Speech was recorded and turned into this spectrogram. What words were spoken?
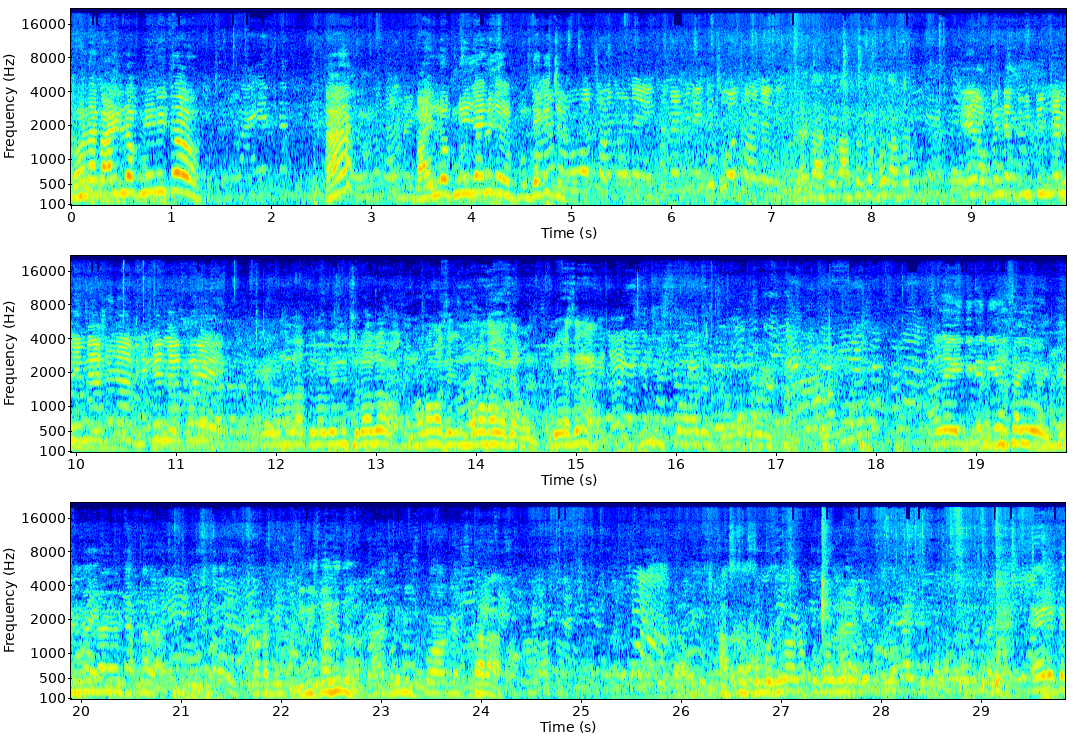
তোমাদের বাড়ির লোক নিয়ে নি তো হ্যাঁ? বাড়ির লোক নিয়ে যায়নি তো? দেখেছ এই ওখানে দুই তিনজন নেমে পড়ে তুমি বেশি ছোট আছো আছে গেছে এখন ফুলে গেছে না জিনিস পাইছি তো সারা আস্তে আস্তে বসে এর একটা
